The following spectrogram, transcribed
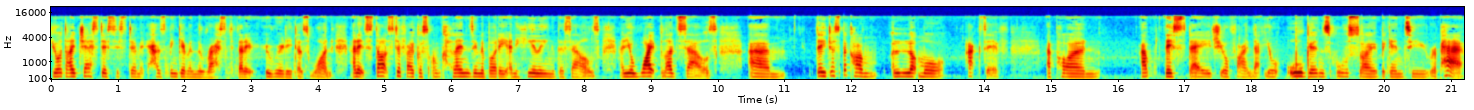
Your digestive system has been given the rest that it, really does want, and it starts to focus on cleansing the body and healing the cells. And your white blood cells, um, they just become a lot more active upon at this stage, you'll find that your organs also begin to repair.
